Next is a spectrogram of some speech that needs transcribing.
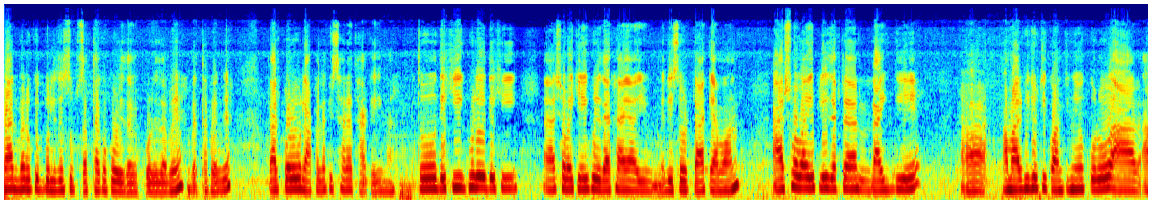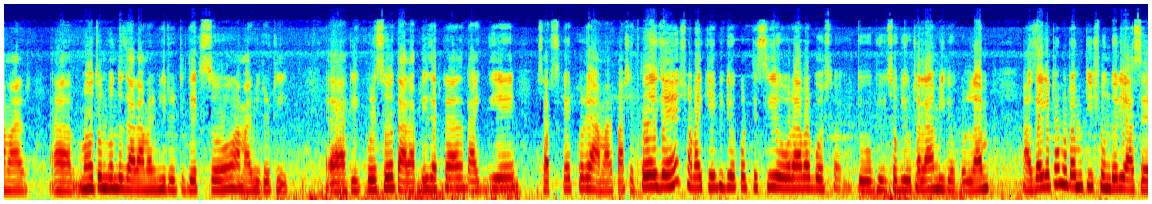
বারবার ওকে বলে যে চুপচাপ থাকো করে যাবে, পড়ে যাবে, ব্যথা পাবে। তারপরেও লাফালাফি ছাড়া থাকেই না। তো দেখি, ঘুরে দেখি সবাইকে ঘুরে দেখায় রিসোর্টটা কেমন। আর সবাই প্লিজ একটা লাইক দিয়ে আমার ভিডিওটি কন্টিনিউ করো আর আমার নতুন বন্ধু যারা আমার ভিডিওটি দেখছ, আমার ভিডিওটি ক্লিক করেছ, তারা প্লিজ একটা লাইক দিয়ে সাবস্ক্রাইব করে আমার পাশে। তো যে সবাইকে ভিডিও করতেছি, ওরা আবার বসে একটু ছবি উঠালাম ভিডিও করলাম। জায়গাটা মোটামুটি সুন্দরই আছে।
